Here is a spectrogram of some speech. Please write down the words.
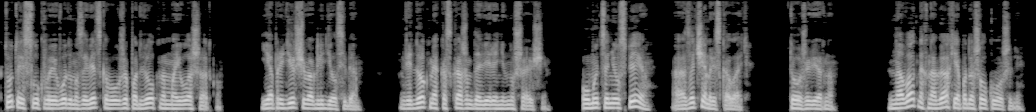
Кто-то из слуг воевода Мазовецкого уже подвел к нам мою лошадку. Я придирчиво оглядел себя. Видок, мягко скажем, доверия не внушающий. Умыться не успею? А зачем рисковать? Тоже верно. На ватных ногах я подошел к лошади.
